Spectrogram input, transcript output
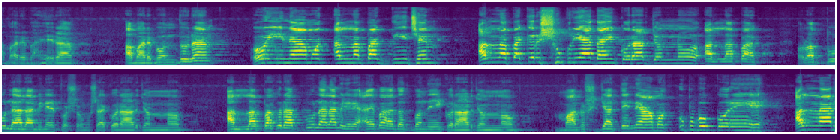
আমার ভাইরা আমার বন্ধুরা, ওই নামত আল্লাহ পাক দিয়েছেন। আল্লাহ পাকের শুক্রিয়া আদায় করার জন্য, আল্লাহ পাক রব্বুল আলমিনের প্রশংসা করার জন্য, আল্লাহ পাক রব্বুল আলমিনের আবাদত বন্দী করার জন্য, মানুষ যাতে নিয়ামত উপভোগ করে, আল্লাহর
